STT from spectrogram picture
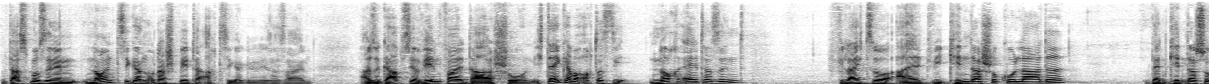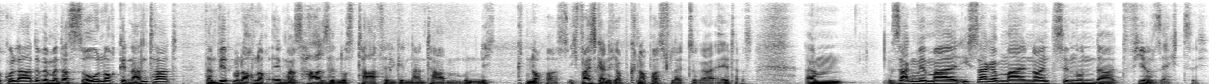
Das muss in den 90ern oder später 80er gewesen sein. Also gab es die auf jeden Fall da schon. Ich denke aber auch, dass die noch älter sind. Vielleicht so alt wie Kinderschokolade. Denn Kinderschokolade, wenn man das so noch genannt hat, dann wird man auch noch irgendwas Haselnusstafel genannt haben und nicht Knoppers. Ich weiß gar nicht, ob Knoppers vielleicht sogar älter ist. Ähm, sagen wir mal, ich sage mal 1964.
